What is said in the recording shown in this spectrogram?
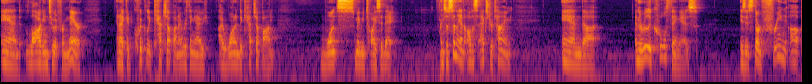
and log into it from there. And I could quickly catch up on everything I, I wanted to catch up on once, maybe twice a day. And so suddenly I had all this extra time. And uh, and the really cool thing is, is it started freeing up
